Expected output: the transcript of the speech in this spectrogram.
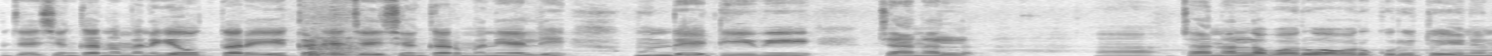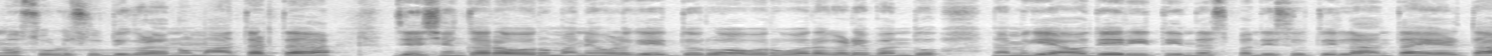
ಜಯಶಂಕರ್ನ ಮನೆಗೆ ಹೋಗ್ತಾರೆ. ಈ ಕಡೆ ಜಯಶಂಕರ್ ಮನೆಯಲ್ಲಿ ಮುಂದೆ ಟಿ ವಿ ಚಾನಲ್ ಚಾನಲ್ ಅವರು, ಅವರ ಕುರಿತು ಏನೇನೋ ಸುಳ್ಳು ಸುದ್ದಿಗಳನ್ನು ಮಾತಾಡ್ತಾ ಜಯಶಂಕರ್ ಅವರು ಮನೆಯೊಳಗೆ ಇದ್ದರೂ ಅವರು ಹೊರಗಡೆ ಬಂದು ನಮಗೆ ಯಾವುದೇ ರೀತಿಯಿಂದ ಸ್ಪಂದಿಸುತ್ತಿಲ್ಲ ಅಂತ ಹೇಳ್ತಾ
